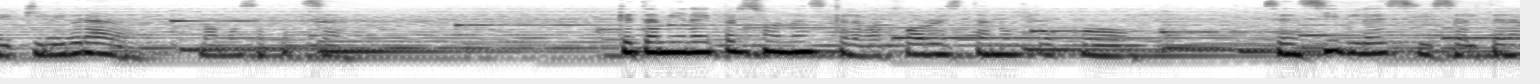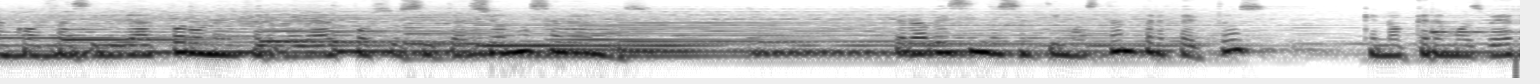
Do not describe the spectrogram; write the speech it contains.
equilibrada, vamos a pensar que también hay personas que a lo mejor están un poco sensibles y se alteran con facilidad por una enfermedad, por su situación, no sabemos. Pero a veces nos sentimos tan perfectos que no queremos ver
